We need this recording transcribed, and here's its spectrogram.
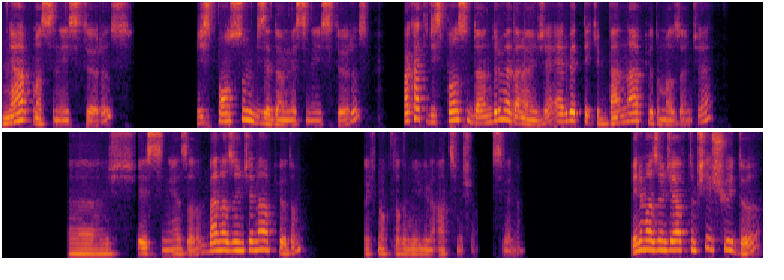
ne yapmasını istiyoruz? Response'un bize dönmesini istiyoruz. Fakat response'u döndürmeden önce elbette ki ben ne yapıyordum az önce? Ee, şeysini yazalım. Ben az önce ne yapıyordum? Buradaki noktalı virgülü atmış silelim. Benim az önce yaptığım şey şuydu.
